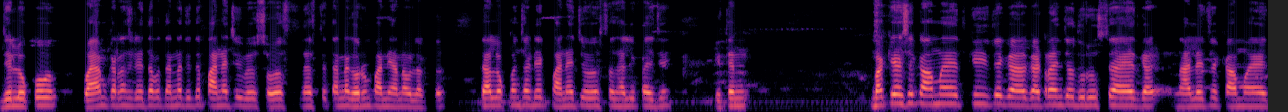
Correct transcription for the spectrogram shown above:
जे लोक व्यायाम करण्यासाठी येतात त्यांना तिथे पाण्याची व्यवस्था नसते त्यांना घरून पाणी आणावं लागतं. त्या लोकांसाठी एक पाण्याची व्यवस्था झाली पाहिजे. इथे बाकी असे कामं आहेत की इथे गटरांच्या गटारांच्या दुरुस्त्या आहेत नाल्याचे कामं आहेत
